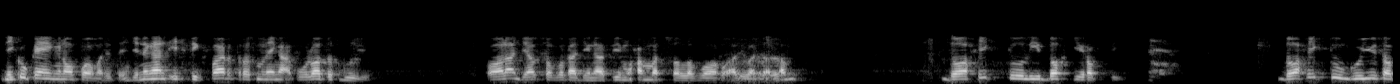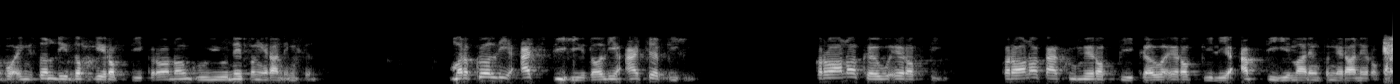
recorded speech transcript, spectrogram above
Niku kaya ngenopo maksudnya jenengan istighfar terus menengak kula terus guyu. Kala jawab sapa kanjeng Nabi Muhammad sallallahu alaihi wasallam. Dohik tu li dohki rabbi. Dohik tu guyu sapa ingsun di dohki robbi krana guyune pangeran ingsun. Mergo li ajbihi to li ajabihi. Krana gawe robbi. Krana kagume robbi, gawe robbi li abdihi maring pangerane robbi.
